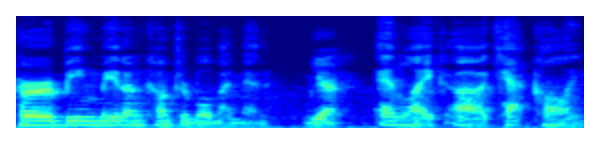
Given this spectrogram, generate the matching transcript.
her being made uncomfortable by men, Yeah. and like uh, catcalling,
